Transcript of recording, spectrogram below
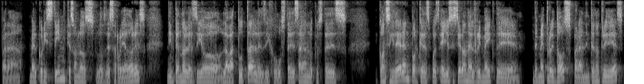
para Mercury Steam, que son los, los desarrolladores. Nintendo les dio la batuta, les dijo, ustedes hagan lo que ustedes consideren, porque después ellos hicieron el remake de, de Metroid 2 para el Nintendo 3DS.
